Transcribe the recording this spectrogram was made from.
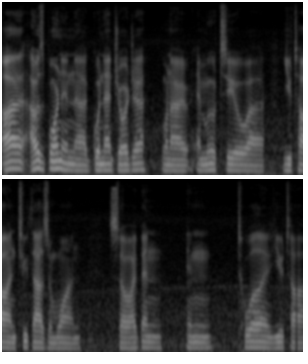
Uh, I was born in uh, Gwinnett, Georgia, when I and moved to uh, Utah in 2001. So I've been in Tooele, Utah,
